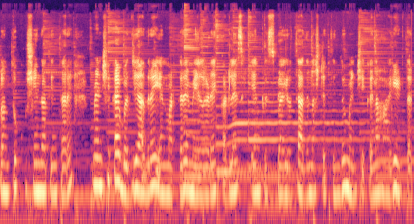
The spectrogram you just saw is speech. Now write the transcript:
ಮಕ್ಕಳಂತೂ ಖುಷಿಯಿಂದ ತಿಂತಾರೆ. ಮೆಣಸಿಕಾಯಿ ಬಜ್ಜಿ ಆದರೆ ಏನು ಮಾಡ್ತಾರೆ? ಮೇಲ್ಗಡೆ ಕಡಲೆ ಏನು ಕ್ರಿಸ್ಪಿ ಆಗಿರುತ್ತೆ ಅದನ್ನಷ್ಟೇ ತಿಂದು ಮೆಣಸಿಕಾಯಿನ ಹಾಗೆ ಇಡ್ತಾರೆ.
